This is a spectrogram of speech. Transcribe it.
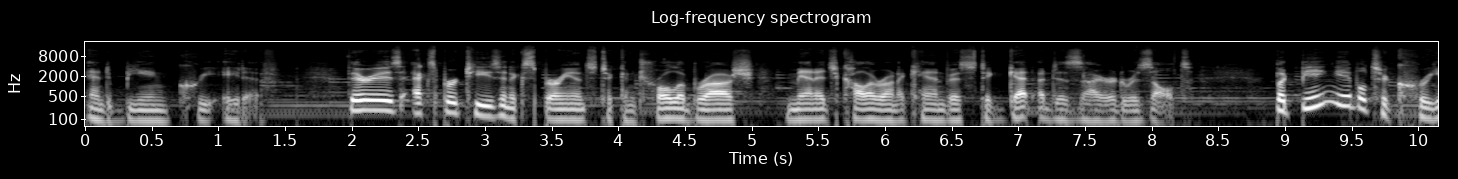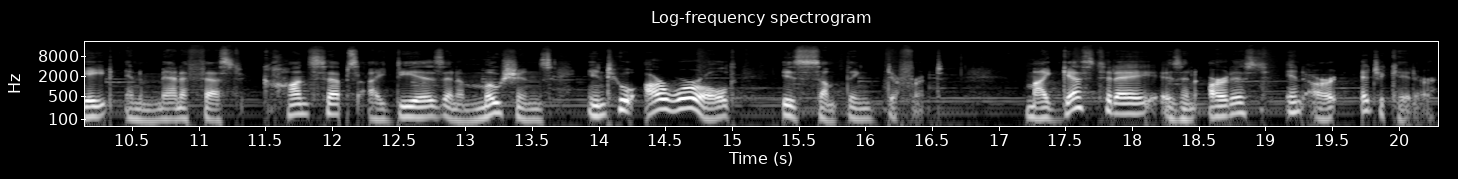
and being creative. There is expertise and experience to control a brush, manage color on a canvas to get a desired result. But being able to create and manifest concepts, ideas, and emotions into our world is something different. My guest today is an artist and art educator.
